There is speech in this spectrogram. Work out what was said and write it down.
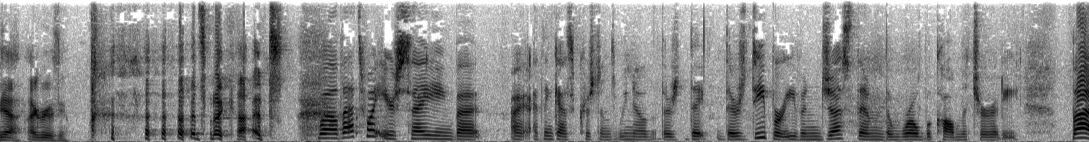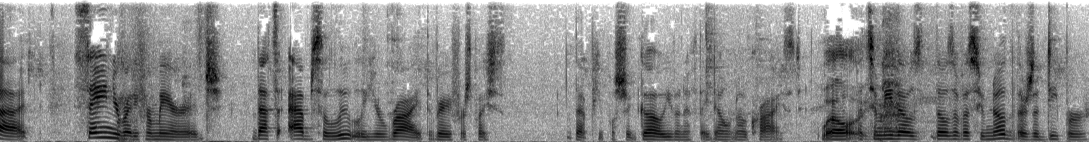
Yeah, I agree with you. That's what I got. Well, that's what you're saying, but I, I think as Christians we know that there's de- there's deeper even just than the world would call maturity. But saying you're ready for marriage, that's absolutely you're right. The very first place that people should go, even if they don't know Christ. Well, But to me, those those of us who know that there's a deeper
